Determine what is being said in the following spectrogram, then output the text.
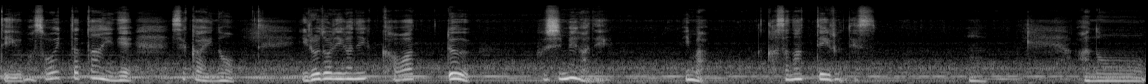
ていう、まあ、そういった単位で世界の彩りがね変わる節目がね今重なっているんです。うん、あの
